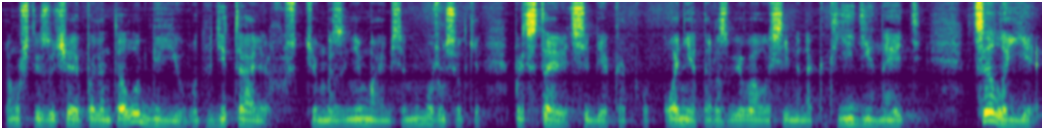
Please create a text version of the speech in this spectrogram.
Потому что, изучая палеонтологию вот в деталях, чем мы занимаемся, мы можем все-таки представить себе, как вот планета развивалась именно как единое целое,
